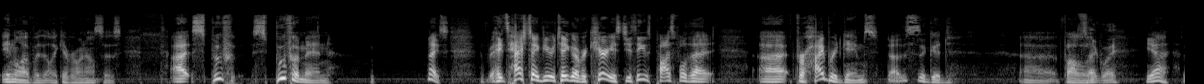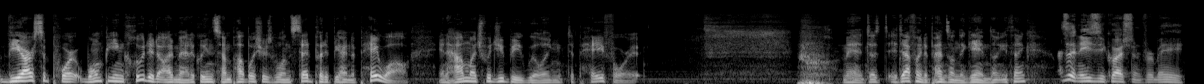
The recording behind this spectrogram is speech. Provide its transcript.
in love with it like everyone else is. Uh, spoof Spoofaman Nice. It's hashtag viewer takeover. Curious, do you think it's possible that uh, for hybrid games, oh, this is a good uh, follow. Segue. Yeah, VR support won't be included automatically, and some publishers will instead put it behind a paywall. And how much would you be willing to pay for it? Man, it, does, it definitely depends on the game, don't you think? That's an easy question for me.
